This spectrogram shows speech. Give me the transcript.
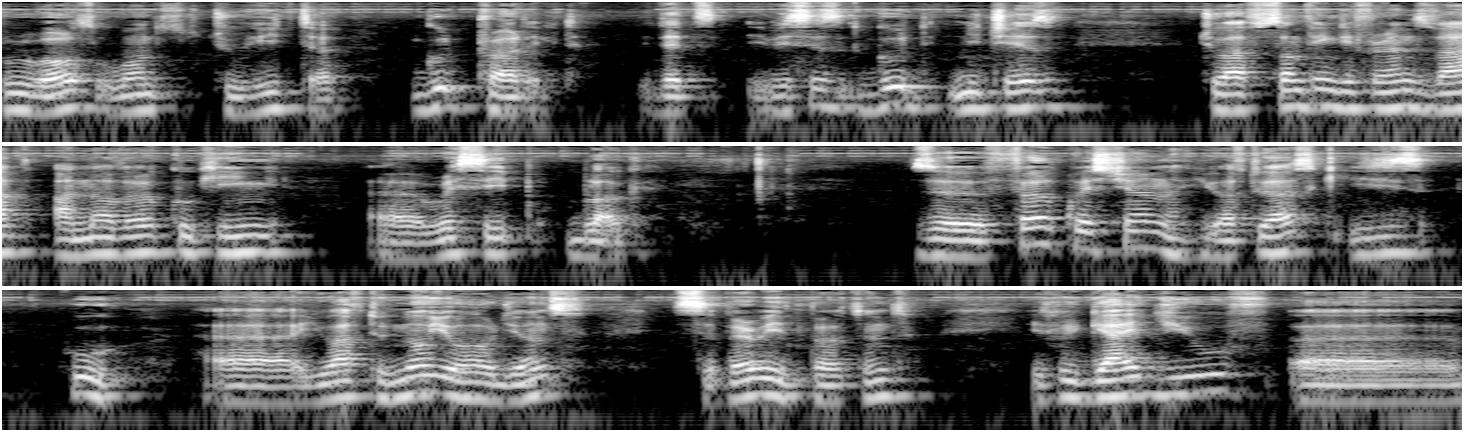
rurals who want to hit a good product. That's, this is good niches to have something different than another cooking uh, recipe blog. The third question you have to ask is who? Uh, you have to know your audience. It's very important. It will guide you uh,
